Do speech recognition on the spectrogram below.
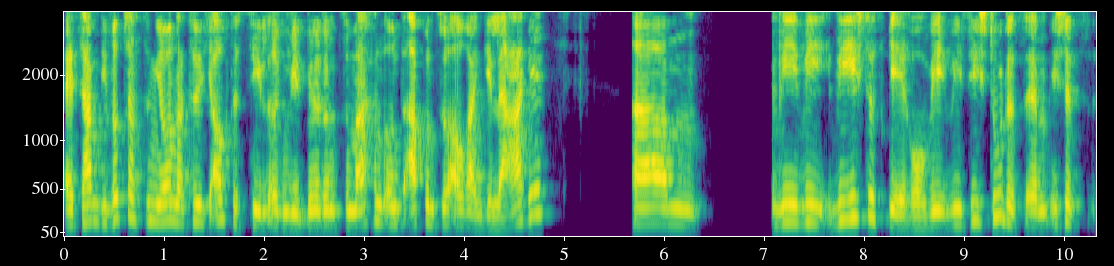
Jetzt haben die Wirtschaftsjunioren natürlich auch das Ziel, irgendwie Bildung zu machen und ab und zu auch ein Gelage. Ähm, wie, wie, wie ist das, Gero? Wie, wie siehst du das? Ähm, ist jetzt,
